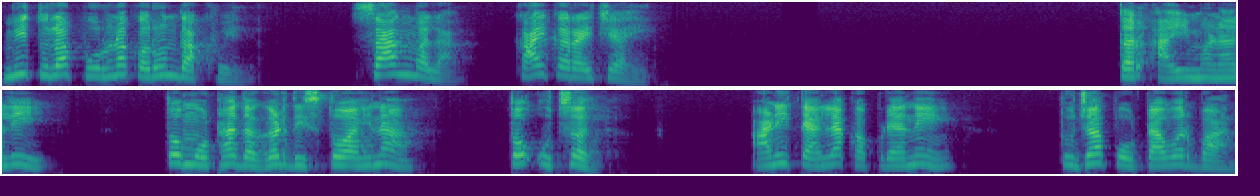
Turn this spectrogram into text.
मी तुला पूर्ण करून दाखवेल. सांग मला काय करायचे आहे? तर आई म्हणाली तो मोठा दगड दिसतो आहे ना तो उचल आणि त्याला कपड्याने तुझ्या पोटावर बांध.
